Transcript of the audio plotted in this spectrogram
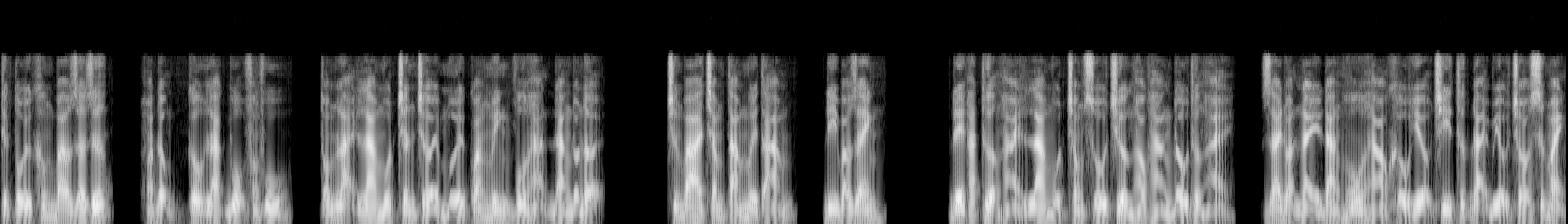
tiệc tối không bao giờ dứt, hoạt động câu lạc bộ phong phú, tóm lại là một chân trời mới quang minh vô hạn đang đón đợi chương 388, đi báo danh. DH Thượng Hải là một trong số trường học hàng đầu Thượng Hải, giai đoạn này đang hô hào khẩu hiệu tri thức đại biểu cho sức mạnh,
